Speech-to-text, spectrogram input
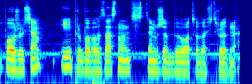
położył się i próbował zasnąć z tym, że było to dość trudne.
